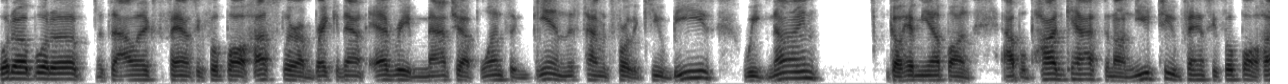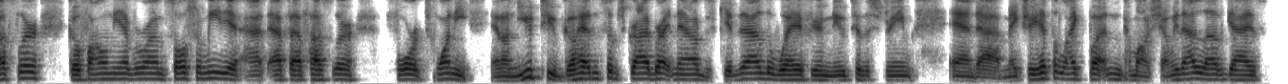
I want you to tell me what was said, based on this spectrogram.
What up? What up? It's Alex, the fantasy football hustler. I'm breaking down every matchup once again. This time it's for the QBs, week nine. Go hit me up on Apple Podcast and on YouTube, Fantasy Football Hustler. Go follow me everywhere on social media at FF Hustler 420. And on YouTube, go ahead and subscribe right now. Just get it out of the way if you're new to the stream. And uh, make sure you hit the like button. Come on, show me that love, guys.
